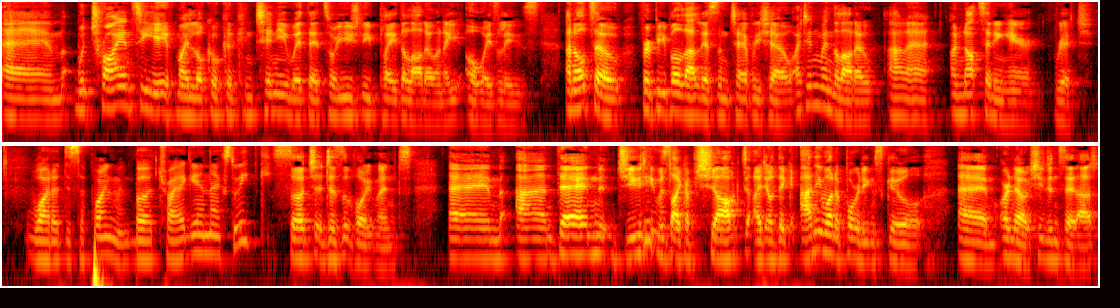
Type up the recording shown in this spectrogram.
um, would try and see if my local could continue with it. So I usually play the lotto and I always lose. And also for people that listen to every show, I didn't win the lotto and uh, I'm not sitting here rich. What a disappointment. But try again next week. Such a disappointment. Um, and then Judy was like, I'm shocked. I don't think anyone at boarding school, um, or no, she didn't say that.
